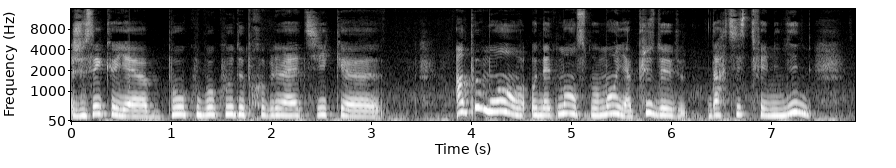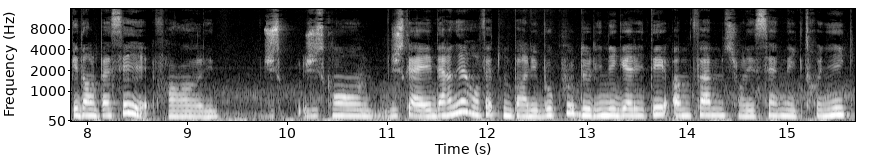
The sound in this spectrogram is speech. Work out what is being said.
je sais qu'il y a beaucoup beaucoup de problématiques. un peu moins honnêtement en ce moment, il y a plus d'artistes féminines, mais dans le passé, enfin jusqu'à l'année dernière en fait on parlait beaucoup de l'inégalité homme-femme sur les scènes électroniques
